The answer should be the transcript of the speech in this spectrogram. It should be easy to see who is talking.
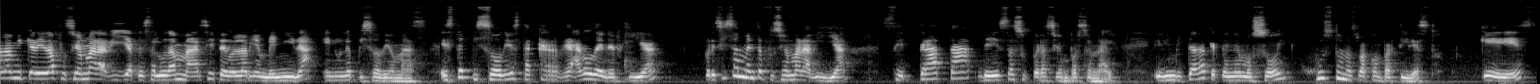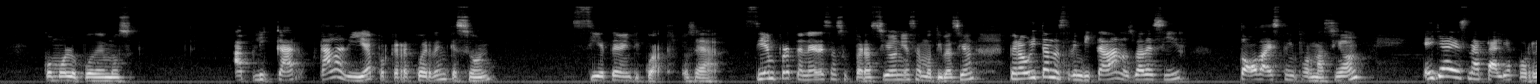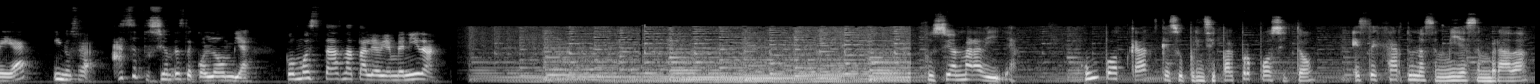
Speaker 1: Hola mi querida Fusión Maravilla, te saluda Marcia y te doy la bienvenida en un episodio más. Este episodio está cargado de energía. Precisamente Fusión Maravilla se trata de esa superación personal. El invitada que tenemos hoy justo nos va a compartir esto. ¿Qué es? ¿Cómo lo podemos aplicar cada día? Porque recuerden que son 724. O sea, siempre tener esa superación y esa motivación. Pero ahorita nuestra invitada nos va a decir toda esta información ella es Natalia Correa y nos hace fusión desde Colombia. ¿Cómo estás, Natalia? Bienvenida.
Speaker 2: Fusión Maravilla, un podcast que su principal propósito es dejarte una semilla sembrada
